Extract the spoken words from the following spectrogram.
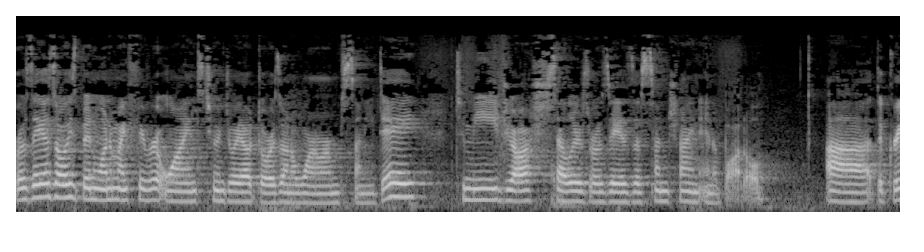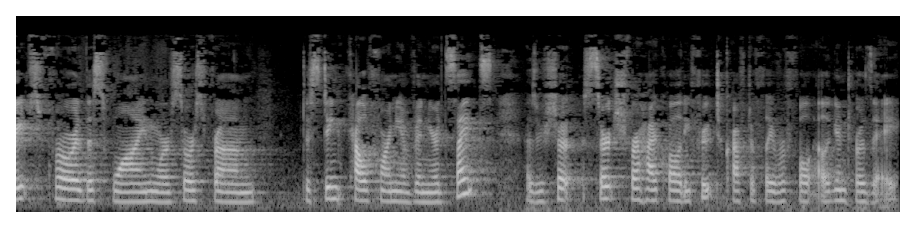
rosé has always been one of my favorite wines to enjoy outdoors on a warm, sunny day. To me, Josh Cellars Rosé is a sunshine in a bottle. Uh, the grapes for this wine were sourced from distinct California vineyard sites. As we sh- searched for high quality fruit to craft a flavorful, elegant rosé,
